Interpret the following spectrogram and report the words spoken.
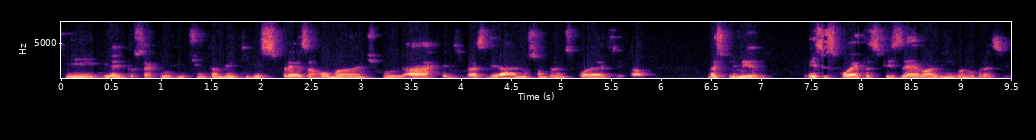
que, e aí do século XXI também, que despreza romântico, árcades brasileiros, ah, não são grandes poetas e tal. Mas, primeiro, esses poetas fizeram a língua no Brasil.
